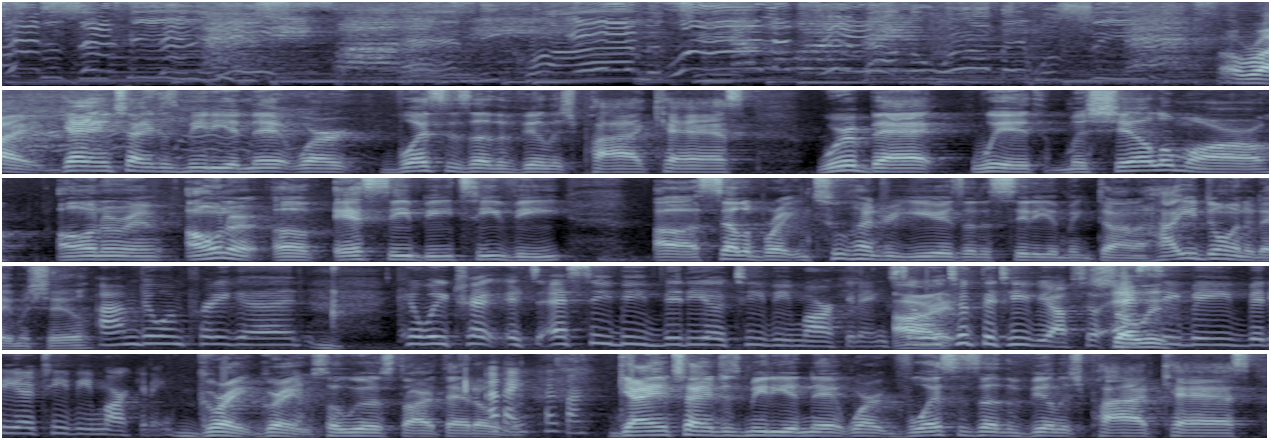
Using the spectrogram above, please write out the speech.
justice and peace and equality. Now the world they will see. All right, Game Changers Media Network, Voices of the Village podcast. We're back with Michelle Amarra, owner and owner of SCB TV, uh, celebrating 200 years of the city of McDonough. How you doing today, Michelle? I'm doing pretty good. Can we check? It's SCB Video TV Marketing. So All we right. took the TV off. So, So SCB Video TV Marketing. Great, great. So we'll start that over. Okay, that's fine. Game Changers Media Network, Voices of the Village podcast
